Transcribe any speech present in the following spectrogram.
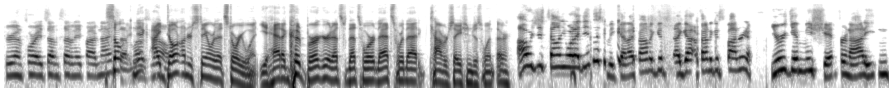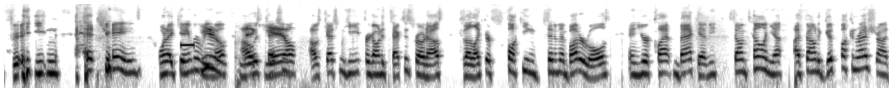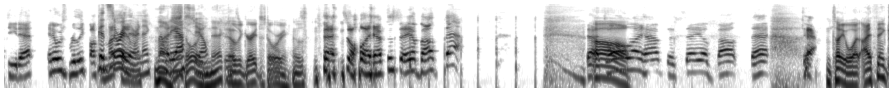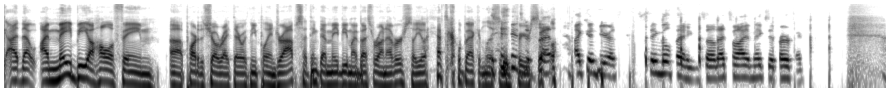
Three one four eight seven seven eight five nine. So Nick, I don't understand where that story went. You had a good burger. That's that's where that's where that conversation just went there. I was just telling you what I did this weekend. I found a good. I got I found a good spot in Reno. You were giving me shit for not eating eating at Chains when I came to Reno. I was Nick catching Yale. I was catching heat for going to Texas Roadhouse because I like their fucking cinnamon butter rolls, and you're clapping back at me. So I'm telling you, I found a good fucking restaurant to eat at, and it was really fucking. Good my story family. there, Nick. Nobody nice asked story, you. Nick. That was a great story. Was- That's all I have to say about that. That's Oh. all I have to say about that. Yeah. I'll tell you what. I think I, that I may be a Hall of Fame uh, part of the show right there with me playing drops. I think that may be my best run ever. So you'll have to go back and listen for yourself. I couldn't hear a single thing, so that's why it makes it perfect.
